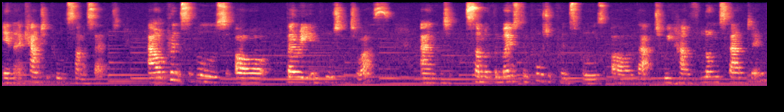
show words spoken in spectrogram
in a county called Somerset. Our principles are very important to us and some of the most important principles are that we have long-standing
